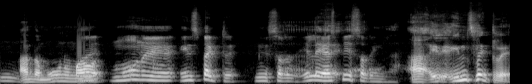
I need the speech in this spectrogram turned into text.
ம். அந்த மூணு மூணு இன்ஸ்பெக்டர் நீங்க சொல்றது. இல்ல எஸ்பி சொல்றீங்களா? இன்ஸ்பெக்டர்.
